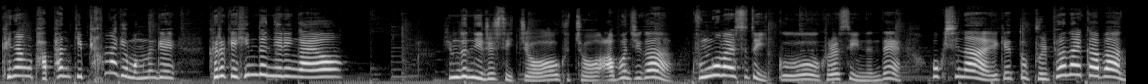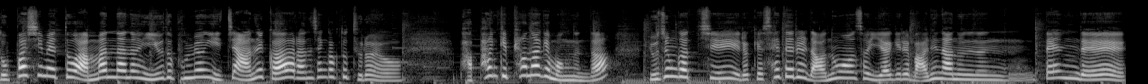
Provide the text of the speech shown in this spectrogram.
그냥 밥 한 끼 편하게 먹는 게 그렇게 힘든 일인가요? 힘든 일일 수 있죠. 그쵸. 아버지가 궁금할 수도 있고, 그럴 수 있는데, 혹시나 이게 또 불편할까봐 노파심에 또 안 만나는 이유도 분명히 있지 않을까라는 생각도 들어요. 밥 한 끼 편하게 먹는다? 요즘같이 이렇게 세대를 나누어서 이야기를 많이 나누는 때인데,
